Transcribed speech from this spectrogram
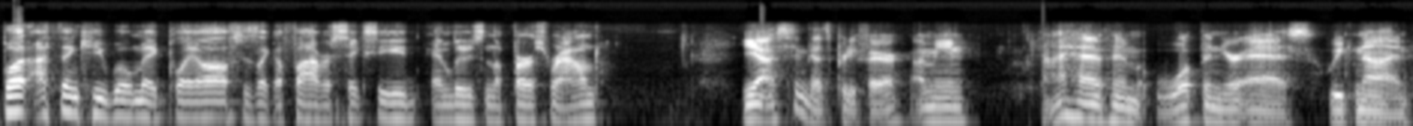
But I think he will make playoffs as like a five or six seed and lose in the first round. Yeah, I think that's pretty fair. I mean, I have him whooping your ass week nine.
